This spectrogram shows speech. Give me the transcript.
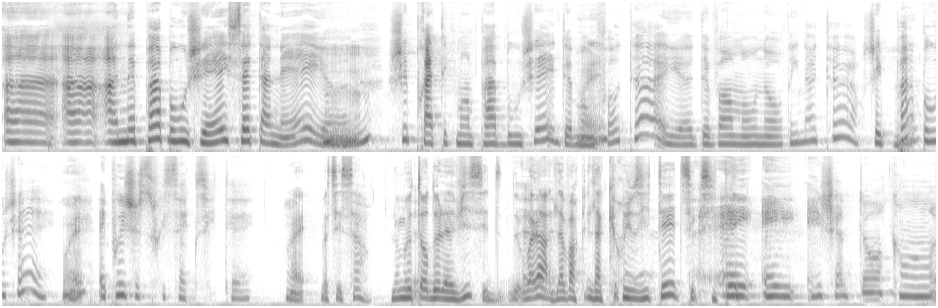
à, ne pas bouger cette année. Mm j'ai pratiquement pas bougé de mon fauteuil euh, devant mon ordinateur. J'ai pas bougé. Et puis je suis excitée. Ouais, bah c'est ça. Le moteur de la vie, c'est voilà, d'avoir la curiosité, de s'exciter. Et, et, j'adore quand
